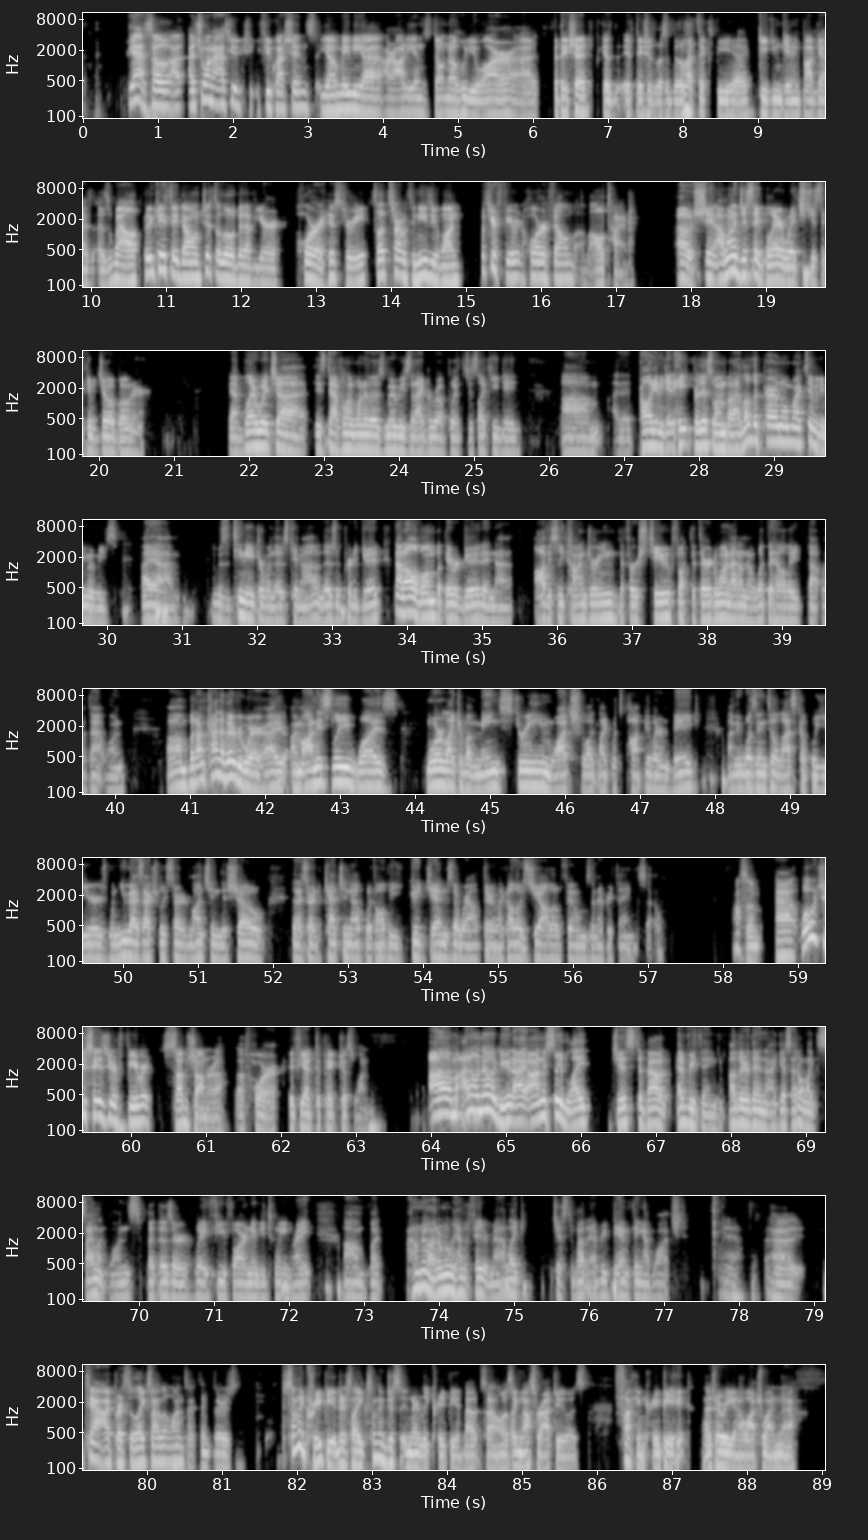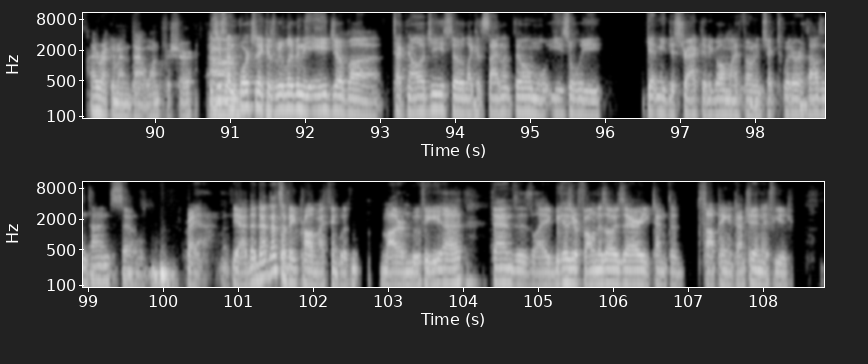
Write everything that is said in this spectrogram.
Yeah, so I, I just want to ask you a few questions. You know, maybe uh, our audience don't know who you are, uh, but they should because if they should listen to the Let's XP uh, Geek and Gaming podcast as well. But in case they don't, just a little bit of your horror history. So let's start with an easy one. What's your favorite horror film of all time? Oh shit! I want to just say Blair Witch just to give Joe a boner. Yeah, Blair Witch uh, is definitely one of those movies that I grew up with, just like he did. Um, I'm probably gonna get hate for this one, but I love the Paranormal Activity movies. I um, was a teenager when those came out, and those were pretty good. Not all of them, but they were good. And uh, obviously, Conjuring, the first two. Fuck the third one. I don't know what the hell they thought with that one. Um, but I'm kind of everywhere. I I'm honestly was more like of a mainstream watch like, like what's popular and big. Um, it wasn't until the last couple of years when you guys actually started launching the show that i started catching up with all the good gems that were out there like all those giallo films and everything so. Awesome. Uh, what would you say is your favorite subgenre of horror if you had to pick just one? Um i don't know dude. I honestly like just about everything other than i guess i don't like silent ones but those are way few far and in between right? Um but I don't know. I don't really have a favorite, man. I like just about every damn thing I've watched. Yeah. Uh, yeah, I personally like silent ones. I think there's something creepy. There's like something just inherently creepy about silent ones. Like Nosferatu was fucking creepy. if ever you're gonna watch one, uh, I recommend that one for sure. It's just um, unfortunate because we live in the age of uh, technology. So like a silent film will easily get me distracted to go on my phone and check Twitter a thousand times. So right, yeah, yeah, that, that, that's a big problem I think with modern movie uh, fans is like because your phone is always there, you tend to stop paying attention. If you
